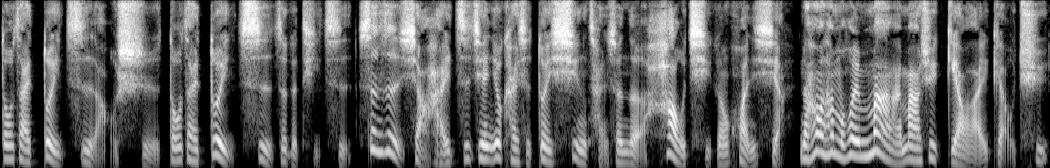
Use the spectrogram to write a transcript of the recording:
都在对峙老师，都在对峙这个体制，甚至小孩之间又开始对性产生了好奇跟幻想，然后他们会骂来骂去，屌来屌去，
